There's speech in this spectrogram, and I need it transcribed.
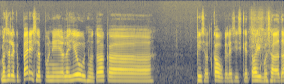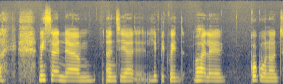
ma sellega päris lõpuni ei ole jõudnud, aga piisavalt kaugele siiski, et aimu saada, mis on ja on siia lipikuid vahele kogunud.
